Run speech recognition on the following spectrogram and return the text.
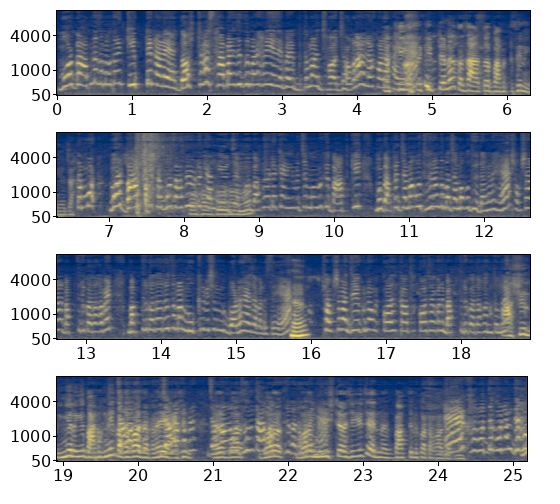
মোর বাপ না তোমার তোমার কিপটে না রে। দশ টাকা সাপ আনি দিতে তোমার হারিয়ে যাবে তোমার ঝগড়া হলে করা হয় কি আছে কিপটে না? তা যা তোর বাপের থেকে নিয়ে যা। তা মোর মোর বাপ কে- মোর বাপের ওটা কেন নিয়ে যান মোর বাপের ওটা কেন নিয়ে যান মোর বাপ কি মোর বাপের জামা ধুয়ে না তোমার জামা ধুয়ে দেন। হ্যাঁ সবসময় আমার বাপতুর কথা হবে বাপতুর কথা হলে তোমার মুখের বেশি বড় হয়ে যাবে হ্যাঁ? হ্যাঁ। সবসময় যে কোনো ক- কথা কথা কোনো বাপতুর কথা কোন তোমরা। আসিল ইয়ে নাকি বাপক নিয়ে কথা কওয়া যাবে না। জামা তা বড় কথা বড় হ্যাঁ? মিনিস্টার এসে গেছে বাপ তুলে কথা কওয়া যাবে এ খবর দে বললাম দেখো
